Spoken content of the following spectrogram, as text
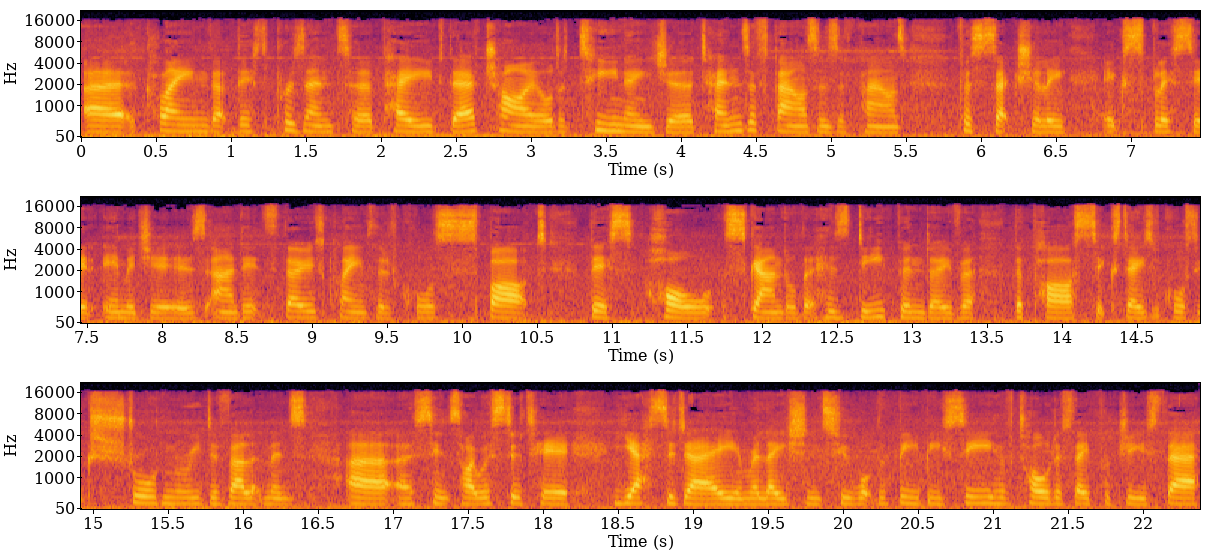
uh, claimed that this presenter paid their child, a teenager, tens of thousands of pounds for sexually explicit images. And it's those claims that, of course, sparked this whole scandal that has deepened over the past six days. Of course, extraordinary developments uh, uh, since I was stood here yesterday in relation to what the BBC have told us they produced their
